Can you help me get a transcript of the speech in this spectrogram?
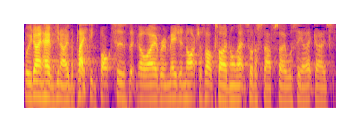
but we don't have, you know, the plastic boxes that go over and measure nitrous oxide and all that sort of stuff, so we'll see how that goes.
